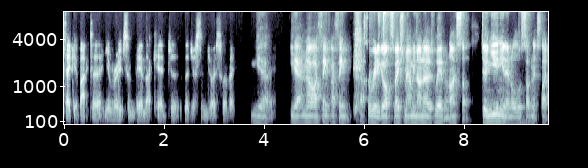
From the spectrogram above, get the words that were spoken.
take it back to your roots and being that kid that just enjoys swimming. Yeah, yeah. No, I think I think that's a really good observation. I mean, I know it's weird when I stopped doing union and all of a sudden it's like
